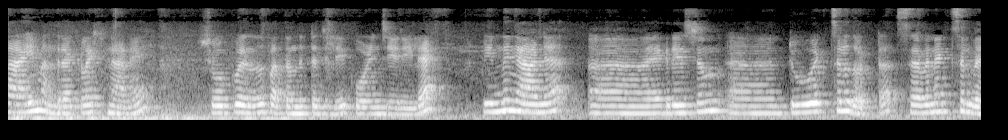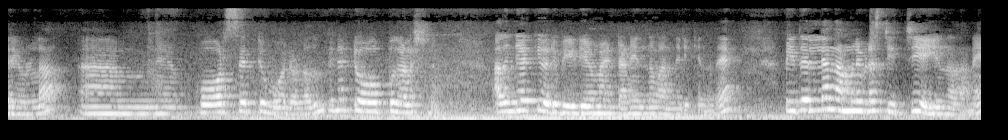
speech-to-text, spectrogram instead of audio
ഹായ് മന്ത്ര കളക്ഷനാണ് ഷോപ്പ് വരുന്നത് പത്തനംതിട്ട ജില്ലയിൽ കോഴഞ്ചേരിയിലെ. ഇന്ന് ഞാൻ ഏകദേശം ടു എക്സൽ തൊട്ട് സെവൻ എക്സൽ വരെയുള്ള കോർസെറ്റ് പോലുള്ളതും പിന്നെ ടോപ്പ് കളക്ഷനും അതിന്റെയൊക്കെ ഒരു വീഡിയോ ആയിട്ടാണ് ഇന്ന് വന്നിരിക്കുന്നത്. അപ്പം ഇതെല്ലാം നമ്മളിവിടെ സ്റ്റിച്ച് ചെയ്യുന്നതാണ്.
